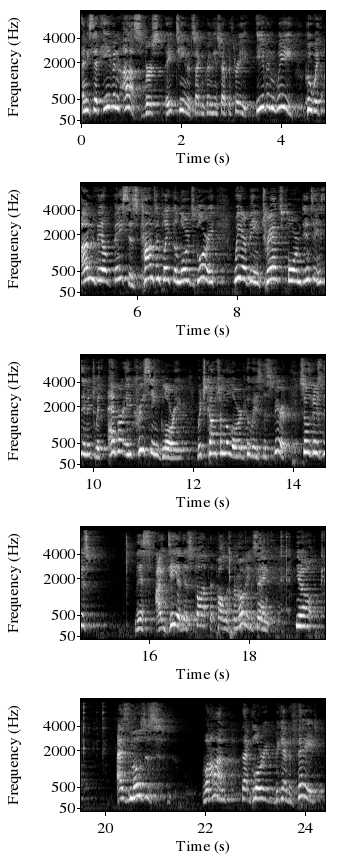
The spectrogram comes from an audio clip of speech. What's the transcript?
And he said, even us, verse 18 of 2 Corinthians chapter 3, even we who with unveiled faces contemplate the Lord's glory we are being transformed into his image with ever increasing glory, which comes from the Lord who is the Spirit. So there's this, this idea, this thought that Paul is promoting saying, you know, as Moses went on, that glory began to fade.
